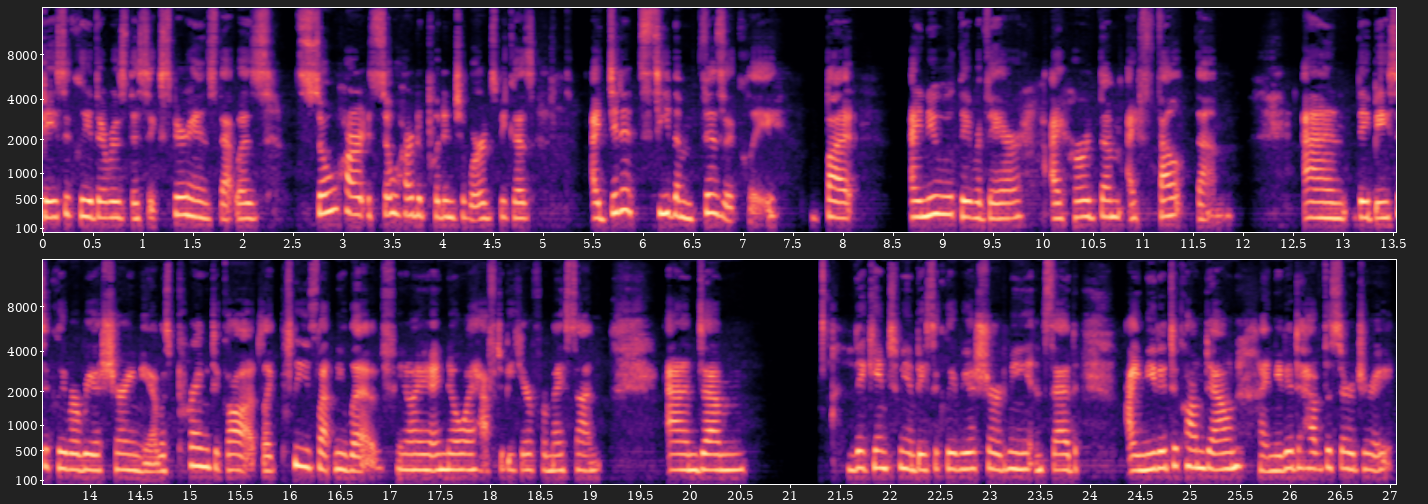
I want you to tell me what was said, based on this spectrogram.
basically there was this experience that was so hard it's so hard to put into words because I didn't see them physically, but I knew they were there. I heard them, I felt them. And they basically were reassuring me. I was praying to God, like, please let me live. You know, I, I know I have to be here for my son. And um, they came to me and basically reassured me and said I needed to calm down, I needed to have the surgery,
